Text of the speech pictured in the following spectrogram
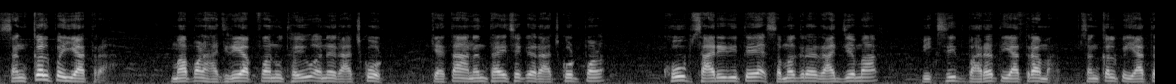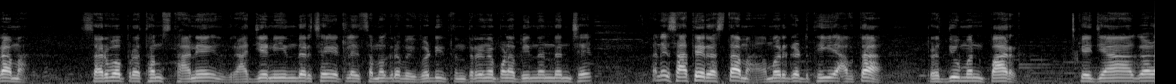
સંકલ્પ યાત્રામાં પણ હાજરી આપવાનું થયું અને રાજકોટ કહેતા આનંદ થાય છે કે રાજકોટ પણ ખૂબ સારી રીતે સમગ્ર રાજ્યમાં વિકસિત ભારત યાત્રામાં, સંકલ્પ યાત્રામાં સર્વપ્રથમ સ્થાને રાજ્યની અંદર છે એટલે સમગ્ર તંત્રને પણ અભિનંદન છે. અને સાથે રસ્તામાં અમરગઢથી આવતા પ્રદ્યુમન પાર્ક કે જ્યાં આગળ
